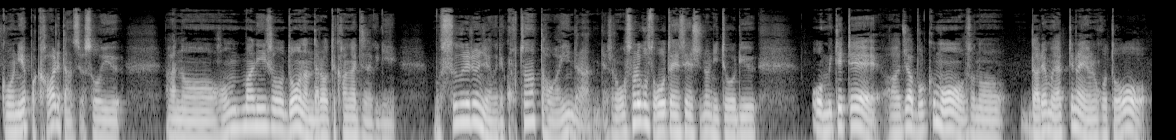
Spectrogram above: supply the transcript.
考にやっぱ変われたんですよ、そういう。あの、ほんまにそうどうなんだろうって考えてた時に、もう優れるんじゃなくて異なった方がいいんだな、みたいな。その、それこそ大谷選手の二刀流を見てて、あじゃあ僕も、その、誰もやってないようなことを、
